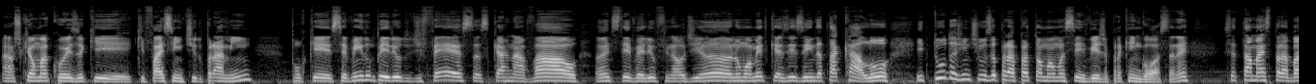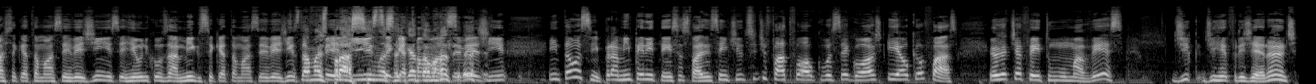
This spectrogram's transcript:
Acho que é uma coisa que, que faz sentido para mim, porque você vem de um período de festas, carnaval, antes teve ali o final de ano, um momento que às vezes ainda tá calor, e tudo a gente usa para tomar uma cerveja, para quem gosta, né? Você tá mais para baixo, você quer tomar uma cervejinha, você reúne com os amigos, você quer tomar uma cervejinha, você tá, tá mais pra cima, você quer, tomar uma cervejinha. Então, assim, para mim, penitências fazem sentido se de fato for algo que você gosta, e é o que eu faço. Eu já tinha feito uma vez de, de refrigerante,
